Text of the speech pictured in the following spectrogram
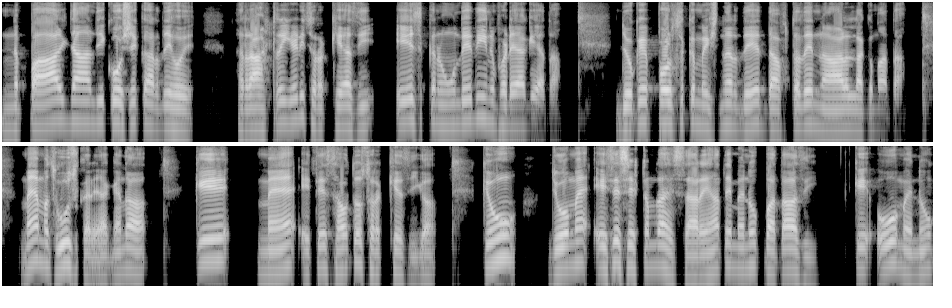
ਨੇਪਾਲ ਜਾਣ ਦੀ ਕੋਸ਼ਿਸ਼ ਕਰਦੇ ਹੋਏ ਰਾਸ਼ਟਰੀ ਜਿਹੜੀ ਸੁਰੱਖਿਆ ਸੀ, ਇਸ ਕਾਨੂੰਨ ਦੇ ਅਧੀਨ ਫੜਿਆ ਗਿਆ ਤਾਂ, ਜੋ ਕਿ ਪੁਲਿਸ ਕਮਿਸ਼ਨਰ ਦੇ ਦਫ਼ਤਰ ਦੇ ਨਾਲ ਲੱਗਮਾ ਤਾ। ਮੈਂ ਮਹਿਸੂਸ ਕਰਿਆ, ਕਹਿੰਦਾ ਕਿ ਮੈਂ ਇੱਥੇ ਸਭ ਤੋਂ ਸੁਰੱਖਿਅਤ ਸੀਗਾ, ਕਿਉਂ? ਜੋ ਮੈਂ ਇਸੇ ਸਿਸਟਮ ਦਾ ਹਿੱਸਾ ਰਿਹਾ ਤੇ ਮੈਨੂੰ ਪਤਾ ਸੀ ਕਿ ਉਹ ਮੈਨੂੰ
